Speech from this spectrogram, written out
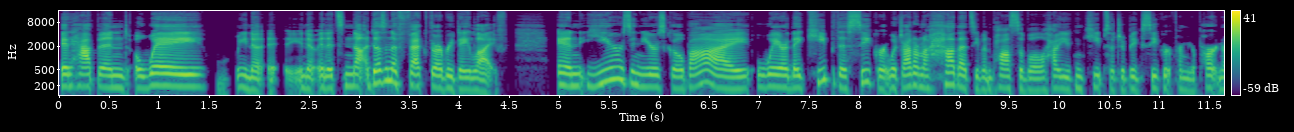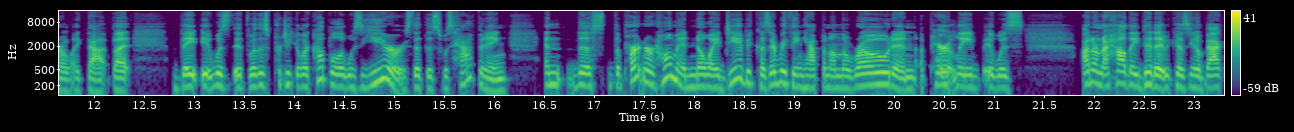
It happened away, you know, eh, you know, and it's not it doesn't affect their everyday life. And years and years go by where they keep this secret, which I don't know how that's even possible, how you can keep such a big secret from your partner like that. But they it was it, with this particular couple, it was years that this was happening. And this the partner at home had no idea because everything happened on the road and apparently it was I don't know how they did it because you know back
